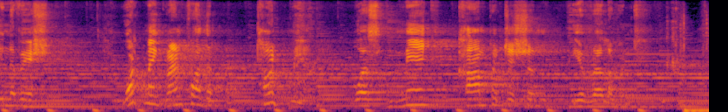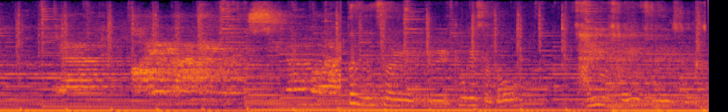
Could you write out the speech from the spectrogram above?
innovation. What my grandfather taught me was make competition irrelevant. 어떤 연설을 통해서도 자유, 자유, 자유, 자유.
